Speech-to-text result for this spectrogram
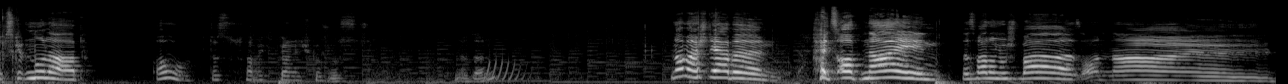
Es gibt Nuller ab. Oh, das habe ich gar nicht gewusst. Na dann. Nochmal sterben! Als ob, nein! Das war doch nur Spaß! Oh nein!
